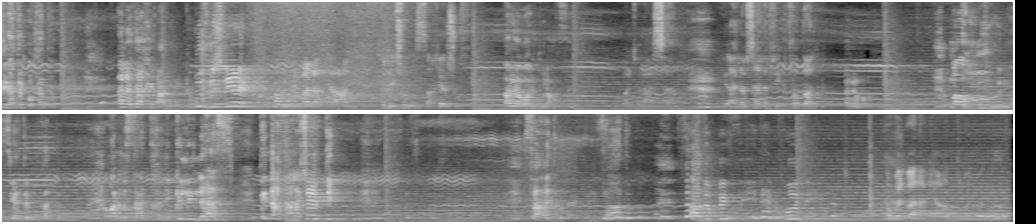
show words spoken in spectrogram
سيادة المقدم أنا داخل عليك. بوز رجليك طول بالك يا عم قل لي شو القصة خير شو في؟ أنا والد العزام والد العسام يا أهلا وسهلا فيك تفضل. أنا مأمور مأمور يا سيادة المقدم وأنا مستعد أخلي كل الناس تدعس على شيبتي ساعدوا ساعدوا ساعدوا بوس إيدك بوس إيدك. طول بالك يا عم طول بالك.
